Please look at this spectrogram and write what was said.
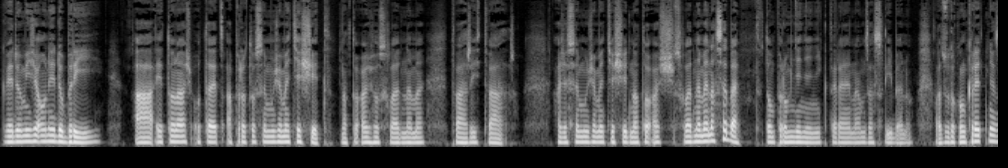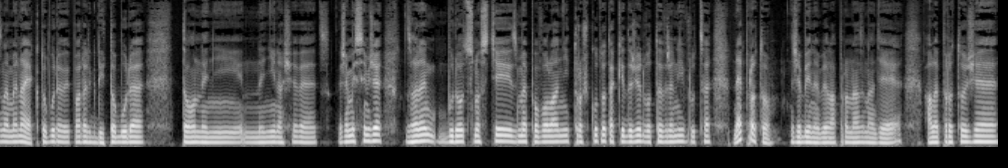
K vědomí, že On je dobrý a je to náš otec a proto se můžeme těšit na to, až ho shlédneme tváří v tvář a že se můžeme těšit na to, až shledneme na sebe v tom proměnění, které je nám zaslíbeno. Ale co to konkrétně znamená, jak to bude vypadat, kdy to bude, to není, není naše věc. Takže myslím, že vzhledem k budoucnosti jsme povolaní trošku to taky držet otevřený v ruce. Ne proto, že by nebyla pro nás naděje, ale protože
